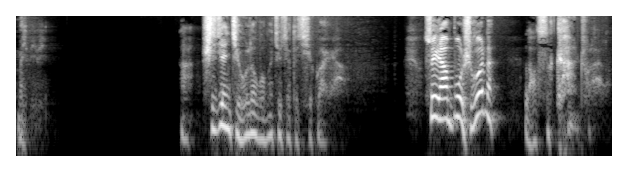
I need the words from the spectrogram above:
没批评，啊，时间久了我们就觉得奇怪呀。虽然不说呢，老师看出来了。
